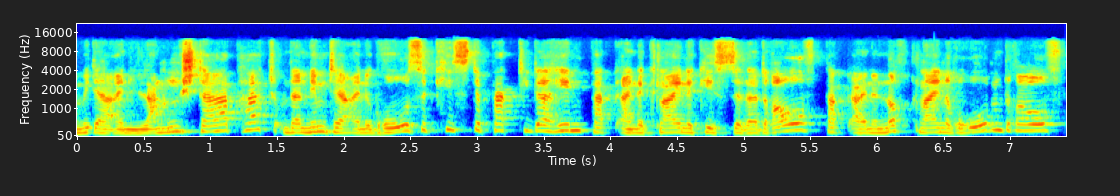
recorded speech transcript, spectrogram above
damit er einen langen Stab hat. Und dann nimmt er eine große Kiste, packt die dahin, packt eine kleine Kiste da drauf, packt eine noch kleinere oben drauf.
